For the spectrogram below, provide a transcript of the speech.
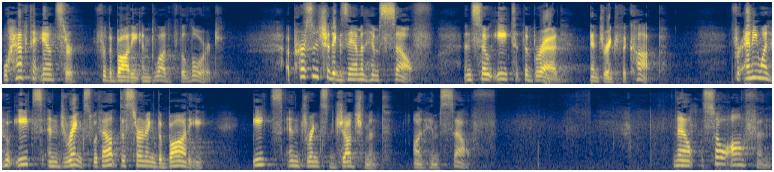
will have to answer for the body and blood of the Lord. A person should examine himself, and so eat the bread and drink the cup. For anyone who eats and drinks without discerning the body eats and drinks judgment on himself. Now, so often,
